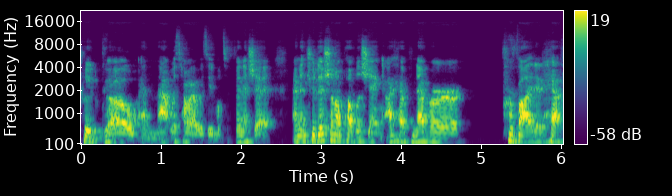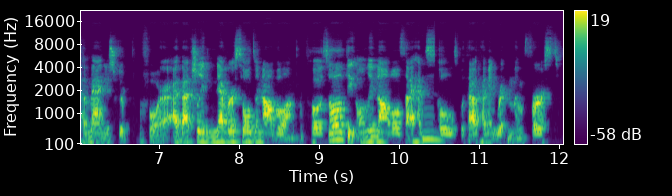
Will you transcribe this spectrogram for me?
could go. And that was how I was able to finish it. And in traditional publishing, I have never provided half a manuscript before. I've actually never sold a novel on proposal. The only novels I have mm. sold without having written them first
